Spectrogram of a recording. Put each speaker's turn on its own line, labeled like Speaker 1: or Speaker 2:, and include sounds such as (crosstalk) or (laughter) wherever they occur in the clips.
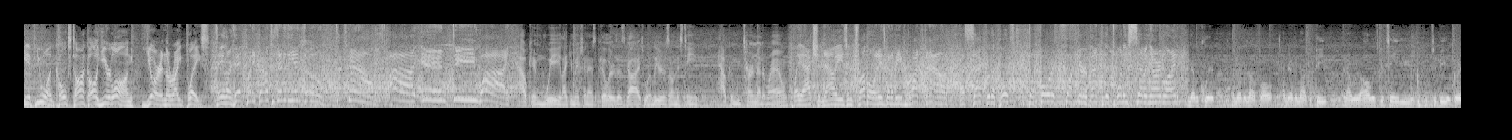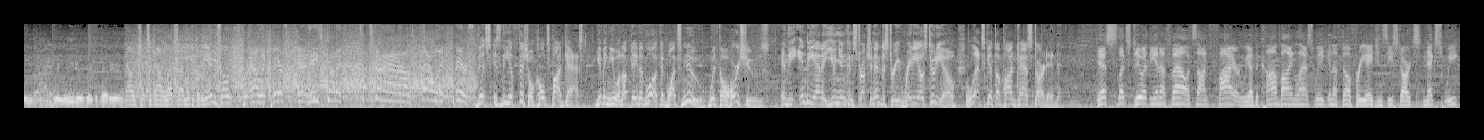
Speaker 1: If you want Colts talk all year long, you're in the right place.
Speaker 2: Taylor hit, but he bounces into the end zone. Touchdown! I N D Y.
Speaker 3: How can we, like you mentioned, as pillars, as guys who are leaders on this team, how can we turn that around?
Speaker 2: Play action. Now he's in trouble and he's going to be brought down. A sack for the Colts. DeForest Buckner back to the 27 yard line.
Speaker 4: Never quit. I never not fault. I never not compete. And I will always continue to be a great, great leader, a great competitor.
Speaker 2: Now he checks it down left side looking for the end zone for Alec Pierce. And he's got it. Touchdown! Alec Pierce.
Speaker 1: This is the official Colts podcast, giving you an updated look at what's new with the horseshoes. In the Indiana Union Construction Industry radio studio, let's get the podcast started.
Speaker 5: Yes, let's do it. The NFL, it's on fire. We had the combine last week. NFL free agency starts next week.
